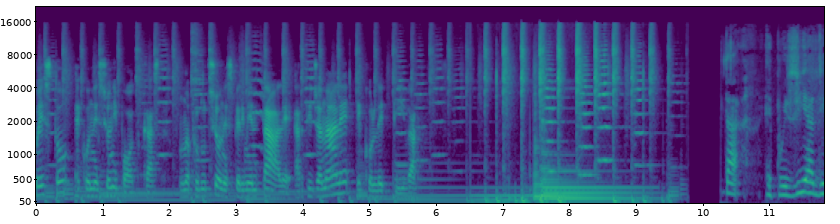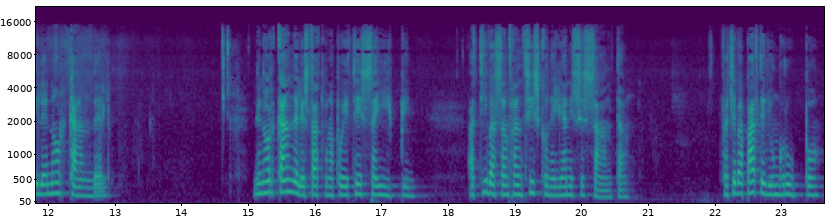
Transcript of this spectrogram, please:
Questo è Connessioni Podcast, una produzione sperimentale, artigianale e collettiva. E poesia di Lenore Candel. Lenore Candel è stata una poetessa hippie, attiva a San Francisco negli anni 60. Faceva parte di un gruppo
